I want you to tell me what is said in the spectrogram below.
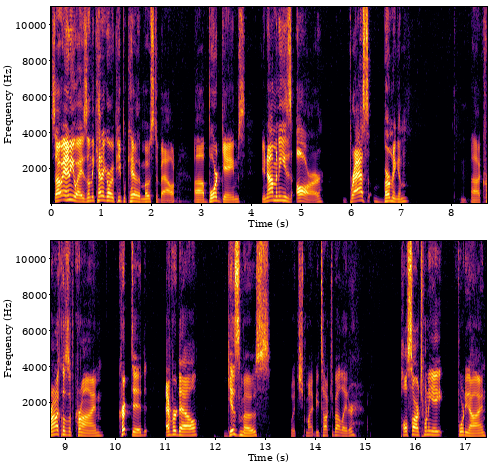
So, anyways, on the category people care the most about, uh, board games, your nominees are Brass Birmingham. Uh, Chronicles of Crime, Cryptid, Everdell, Gizmos, which might be talked about later, Pulsar 2849,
